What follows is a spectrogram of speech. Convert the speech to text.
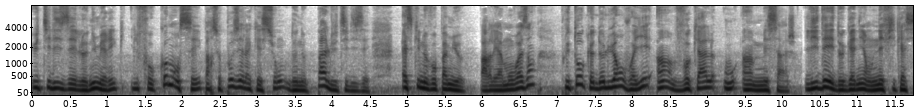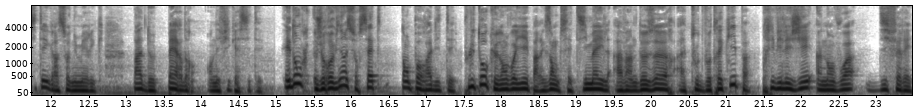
utiliser le numérique, il faut commencer par se poser la question de ne pas l'utiliser. Est-ce qu'il ne vaut pas mieux parler à mon voisin plutôt que de lui envoyer un vocal ou un message? L'idée est de gagner en efficacité grâce au numérique, pas de perdre en efficacité. Et donc, je reviens sur cette temporalité. Plutôt que d'envoyer par exemple cet email à 22h à toute votre équipe, privilégiez un envoi différé.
